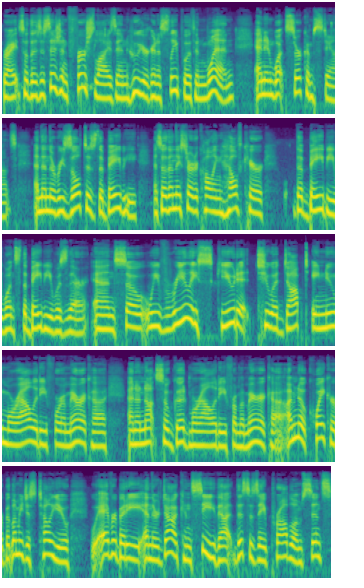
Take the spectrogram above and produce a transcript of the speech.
right? So the decision first lies in who you're going to sleep with and when and in what circumstance. And then the result is the baby. And so then they started calling health care the baby once the baby was there. And so we've really skewed it to adopt a new morality for America and a not so good morality from America. I'm no Quaker, but let me just tell you everybody and their dog can see that this is a problem since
